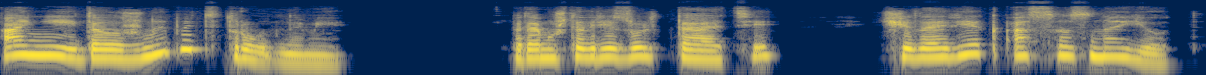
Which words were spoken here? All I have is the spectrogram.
они и должны быть трудными, потому что в результате человек осознает,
